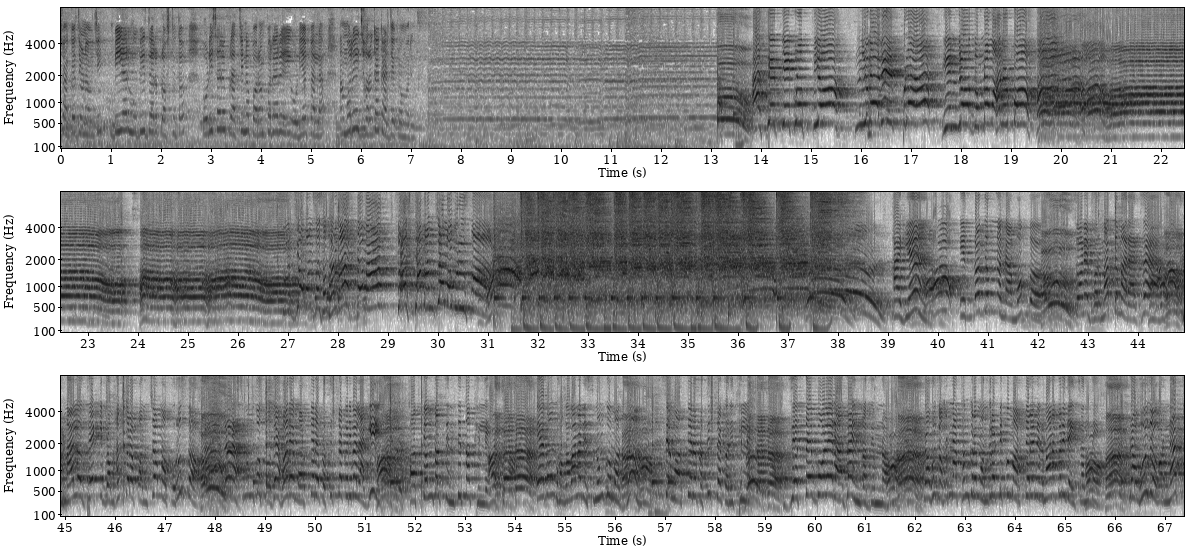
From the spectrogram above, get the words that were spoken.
ସ୍ୱାଗତ ଜଣାଉଛି ବି ଆର୍ ମୁଭିଜ୍ ଦ୍ୱାରା ପ୍ରସ୍ତୁତ ଓଡ଼ିଶାର ପ୍ରାଚୀନ ପରମ୍ପରାର ଏହି ଓଡ଼ିଆ ପାଲା ଆମର ଏହି ଝରକା କାର୍ଯ୍ୟକ୍ରମରେ ତୁମକୁ ସ୍ୱଦେହରେ ମର୍ତ୍ତ୍ୟରେ ପ୍ରତିଷ୍ଠା କରିବା ଲାଗି ଅତ୍ୟନ୍ତ ଚିନ୍ତିତ ଥିଲେ ଏବଂ ଭଗବାନ ବିଷ୍ଣୁଙ୍କୁ ମଧ୍ୟ ସେ ମର୍ତ୍ତ୍ୟରେ ପ୍ରତିଷ୍ଠା କରିଥିଲେ ଯେତେବେଳେ ରାଜା ଇନ୍ଦ୍ରଦ୍ୟୁମ୍ନ ପ୍ରଭୁ ଜଗନ୍ନାଥଙ୍କର ମନ୍ଦିରଟିକୁ ମର୍ତ୍ତ୍ୟରେ ନିର୍ମାଣ କରି ଦେଇଛନ୍ତି ପ୍ରଭୁ ଜଗନ୍ନାଥ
